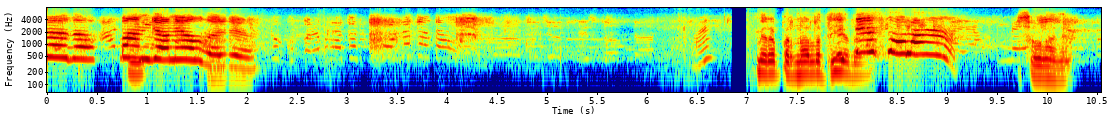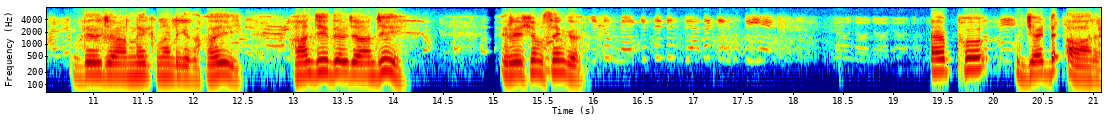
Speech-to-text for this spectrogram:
ਬੋਲਦਾ ਪੰਜ ਜਾਣੇ ਹੋ ਗਏ ਜੀ ਮੇਰਾ ਪਰਨਾ ਲੱਥੀ ਜਾਂਦਾ। ਇਹ 16 16 ਦੇ ਦਿਲਜਾਨ ਨੇ ਕਮੈਂਟ ਕੀਤਾ। ਹਾਈ ਹਾਂਜੀ Diljaan ji. Resham Singh. F Z R.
